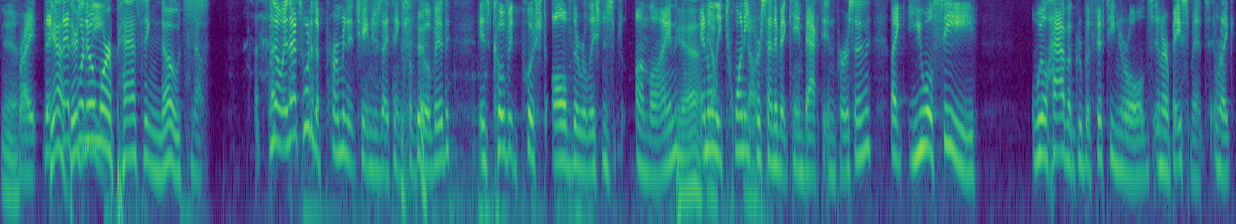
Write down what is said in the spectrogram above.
Yeah. Right. Th- Yeah, that's there's no the- more passing notes. No, and that's one of the permanent changes I think from COVID is COVID pushed all of the relationships online, Yeah. and only twenty percent of it came back to in person. Like you will see, we'll have a group of fifteen year olds in our basement, and we're like,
